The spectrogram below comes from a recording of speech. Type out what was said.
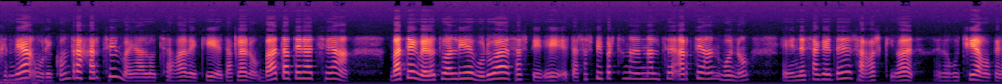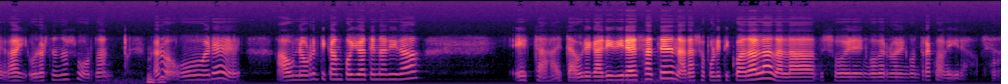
jendea gure kontra jartzen, baina lotxagabeki, eta claro, bat ateratzea, batek berotu aldie burua zazpiri, eta zazpi pertsonaren artean, bueno, egin dezakete sarraski bat, edo gutxiago ere bai, ulertzen duzu orduan. Claro, gu ere, hau neurritik kanpo joaten ari da, eta eta aurek ari dira esaten, arazo politikoa dala, dala zoeren gobernuaren kontrakoa begira. Osea,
